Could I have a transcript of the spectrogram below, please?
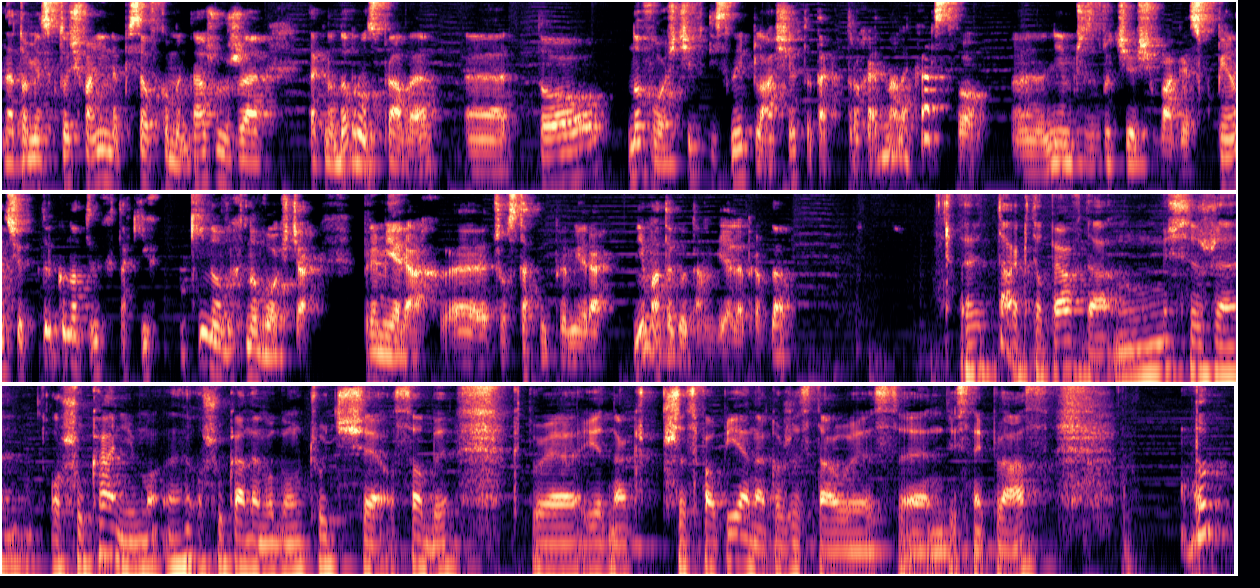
Natomiast ktoś fajnie napisał w komentarzu, że tak na dobrą sprawę e, to nowości w Disney Plusie to tak trochę na lekarstwo. E, nie wiem, czy zwróciłeś uwagę, skupiając się tylko na tych takich kinowych nowościach, premierach, e, czy ostatnich premierach. Nie ma tego tam wiele, prawda? Tak, to prawda. Myślę, że oszukani, oszukane mogą czuć się osoby, które jednak przez VPN korzystały z Disney Plus. No,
